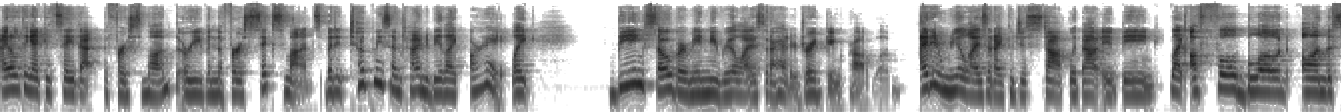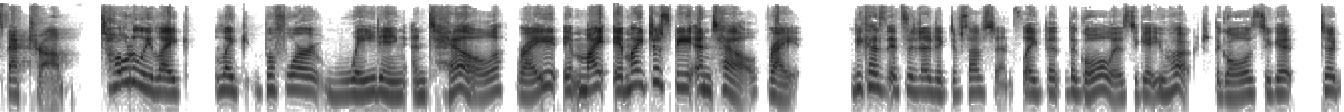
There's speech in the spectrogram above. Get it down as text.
I don't think I could say that the first month or even the first six months, but it took me some time to be like, all right, like being sober made me realize that I had a drinking problem. I didn't realize that I could just stop without it being like a full blown on the spectrum. Totally like like before waiting until, right? It might it might just be until, right? Because it's an addictive substance. Like the the goal is to get you hooked. The goal is to get to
